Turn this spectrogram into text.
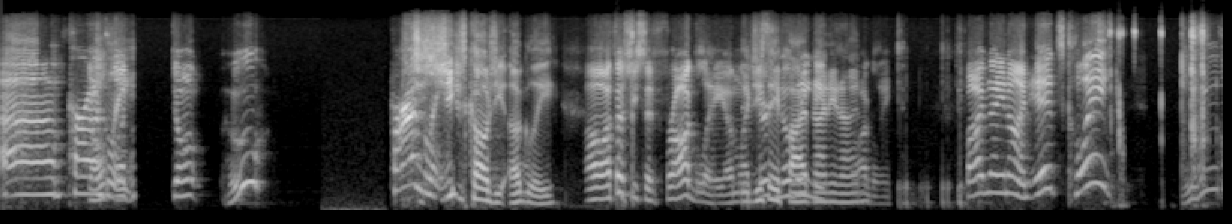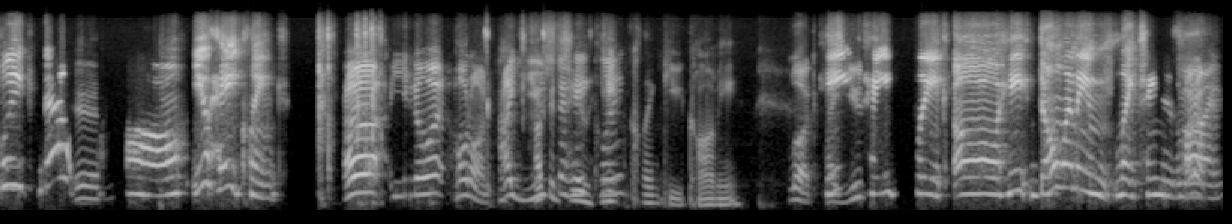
Uh, per Don't ugly. let- Don't. Who? Per ugly. She just called you ugly. Oh, I thought she said Frogly. I'm like, Did you there's say nobody named $5.99? Frogly. Five ninety nine. It's Klink. Klink. Yeah. Oh, you hate Klink. Uh, you know what? Hold on. I How used could to you hate Klink. Klink, you commie. Look, I He used hates Klink. Oh, he don't let him like change his mind.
